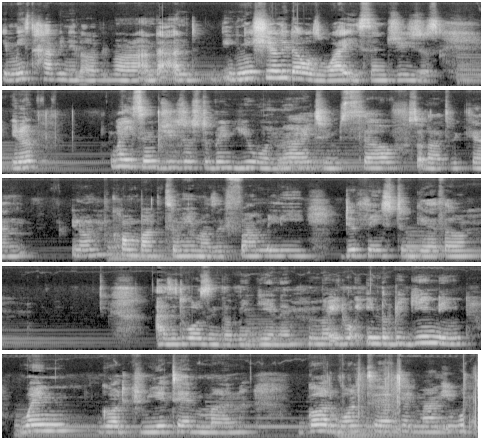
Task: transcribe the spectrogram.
He missed having a lot of people around, and, and initially that was why He sent Jesus. You know, why He sent Jesus to bring you and I to Himself, so that we can you know, come back to Him as a family, do things together as it was in the beginning. You know, it in the beginning when God created man, God wanted man, He wanted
